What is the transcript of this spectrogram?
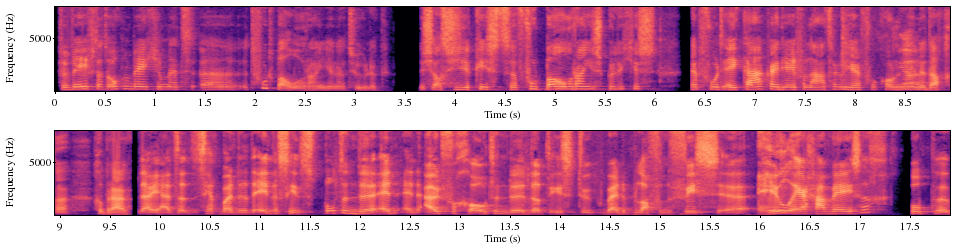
verweeft dat ook een beetje met uh, het voetbaloranje natuurlijk. Dus als je je kist uh, voetbaloranje spulletjes hebt voor het EK, kan je die even later weer voor Koninginnedag uh, gebruiken. Nou ja, dat, zeg maar, dat enigszins spottende en, en uitvergrotende, dat is natuurlijk bij de blaffende vis heel erg aanwezig. Bob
